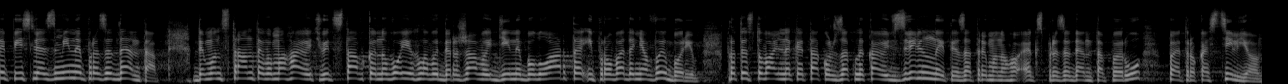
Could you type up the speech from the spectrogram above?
Протести Після зміни президента демонстранти вимагають відставки нової глави держави Діни Болуарте і проведення виборів. Протестувальники також закликають звільнити затриманого екс-президента Перу Петро Кастільо.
